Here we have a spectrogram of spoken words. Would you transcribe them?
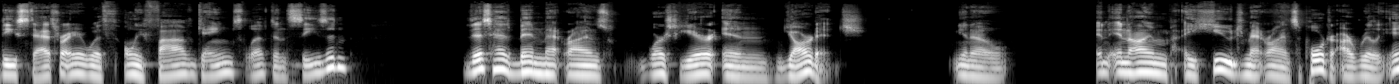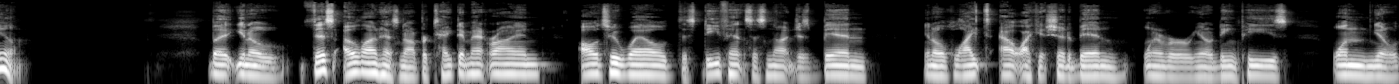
these stats right here with only five games left in season. This has been Matt Ryan's worst year in yardage. You know, and, and I'm a huge Matt Ryan supporter. I really am. But, you know, this O line has not protected Matt Ryan all too well. This defense has not just been, you know, lights out like it should have been whenever, you know, Dean Pees won, you know,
